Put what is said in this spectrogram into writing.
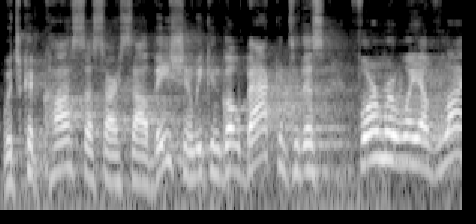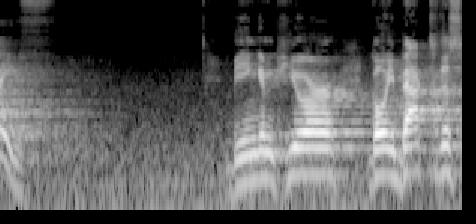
which could cost us our salvation. We can go back into this former way of life. Being impure, going back to this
